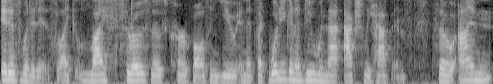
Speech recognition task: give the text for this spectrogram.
it is what it is. Like life throws those curveballs in you and it's like what are you to do when that actually happens? So I'm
